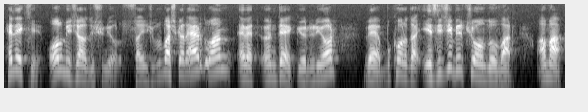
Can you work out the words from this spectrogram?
hele ki olmayacağını düşünüyoruz. Sayın Cumhurbaşkanı Erdoğan evet önde görünüyor ve bu konuda ezici bir çoğunluğu var. Ama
